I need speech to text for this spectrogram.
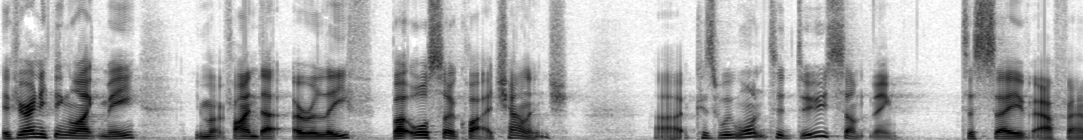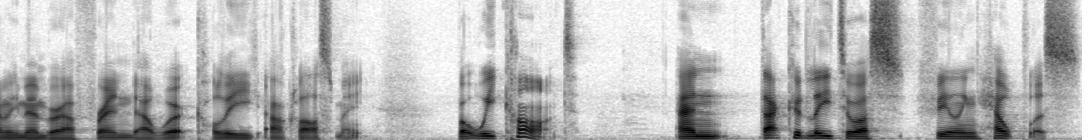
If you're anything like me, you might find that a relief, but also quite a challenge, because uh, we want to do something to save our family member, our friend, our work colleague, our classmate, but we can't. And that could lead to us feeling helpless.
